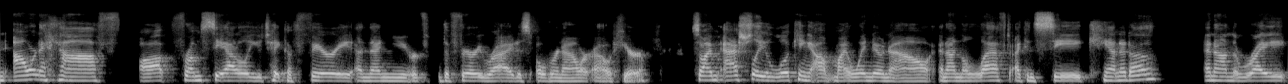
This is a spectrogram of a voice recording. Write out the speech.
an hour and a half up from Seattle. You take a ferry, and then your the ferry ride is over an hour out here. So I'm actually looking out my window now, and on the left I can see Canada, and on the right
